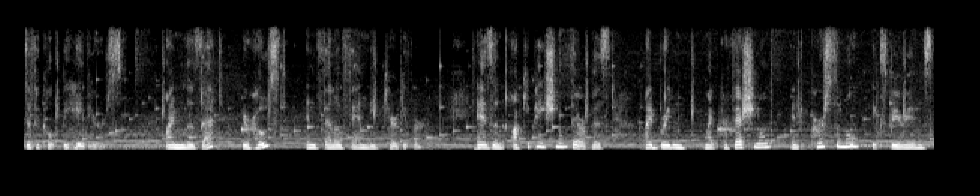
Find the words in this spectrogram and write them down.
difficult behaviors. I'm Lizette, your host and fellow family caregiver. As an occupational therapist, I bring my professional and personal experience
